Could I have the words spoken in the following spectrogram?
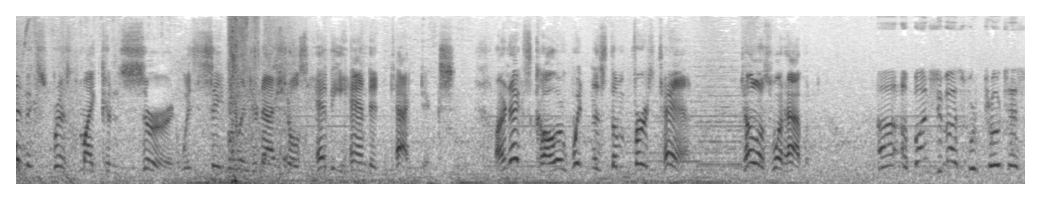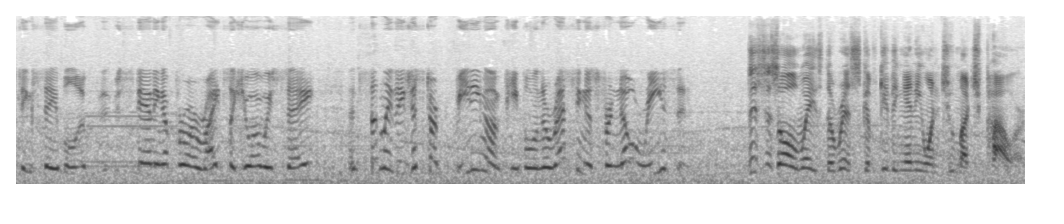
I've expressed my concern with Sable International's heavy-handed tactics. Our next caller witnessed them firsthand. Tell us what happened. Uh, a bunch of us were protesting Sable, uh, standing up for our rights like you always say, and suddenly they just start beating on people and arresting us for no reason. This is always the risk of giving anyone too much power.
